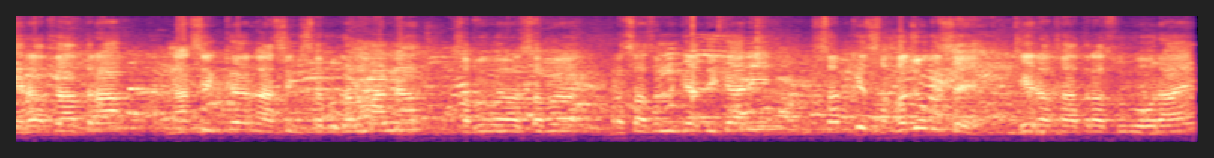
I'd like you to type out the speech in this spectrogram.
ये रथ यात्रा नासिक कर नासिक सब गणमान्य, सब सब प्रशासन के अधिकारी, सबके सहयोग से ये रथ यात्रा शुरू हो रहा है।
